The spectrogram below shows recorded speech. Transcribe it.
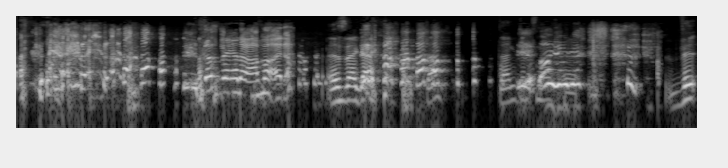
das wäre ja der Hammer, Alter. Das wäre geil. Dann, dann gibt's noch. Oh, Junge. Äh, Wil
